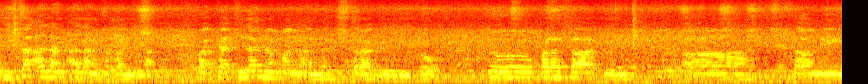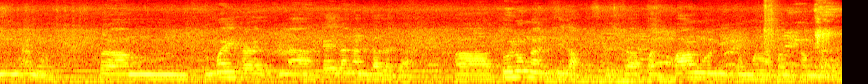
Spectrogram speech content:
isa alang-alang sa kanila pagkat sila naman ang nag-struggle dito. So, para sa akin, ah, sa aming ano, from to my heart na kailangan talaga ah, tulungan sila sa pagbangon nitong mga bansang buo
